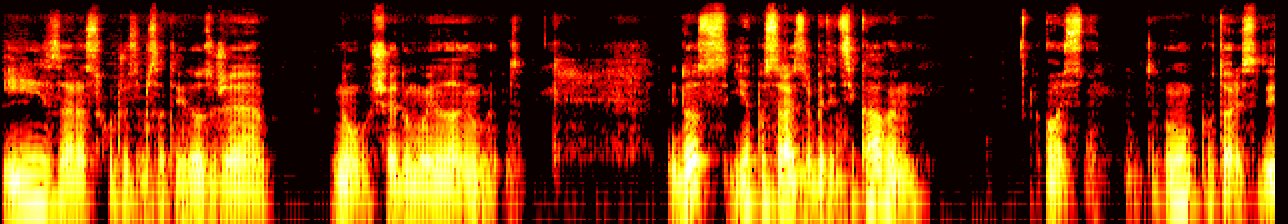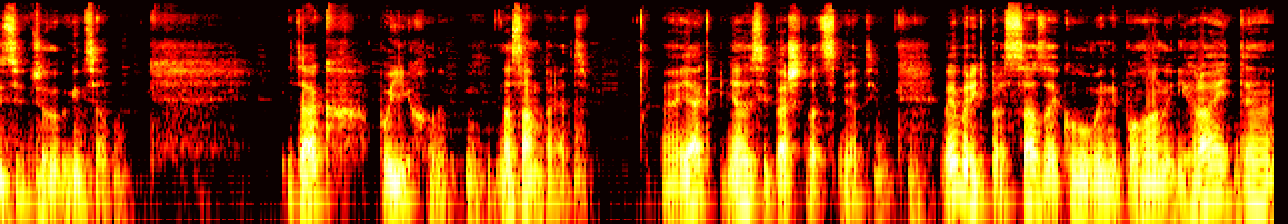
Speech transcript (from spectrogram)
І зараз хочу записати відос вже, ну, що я думаю на даний момент. Відос я постараюсь зробити цікавим. Ось. Тому повторюся, дивіться початку до кінця. І так, поїхали. Насамперед. Е, Як підняти свій перший 25 Виберіть перса, за якого ви непогано граєте,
